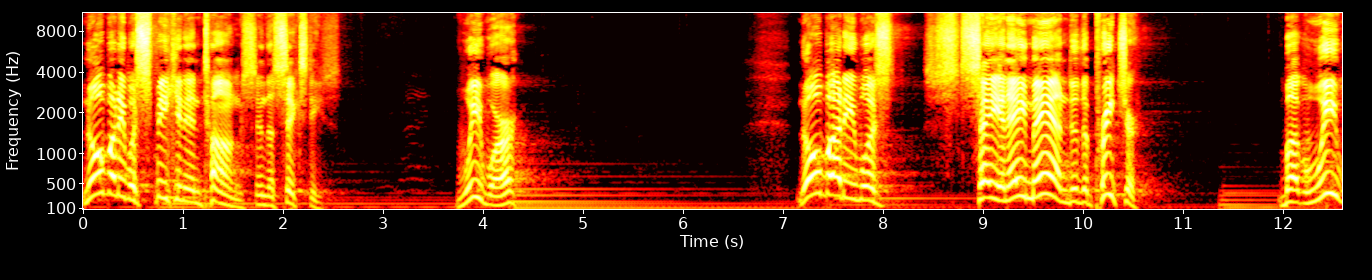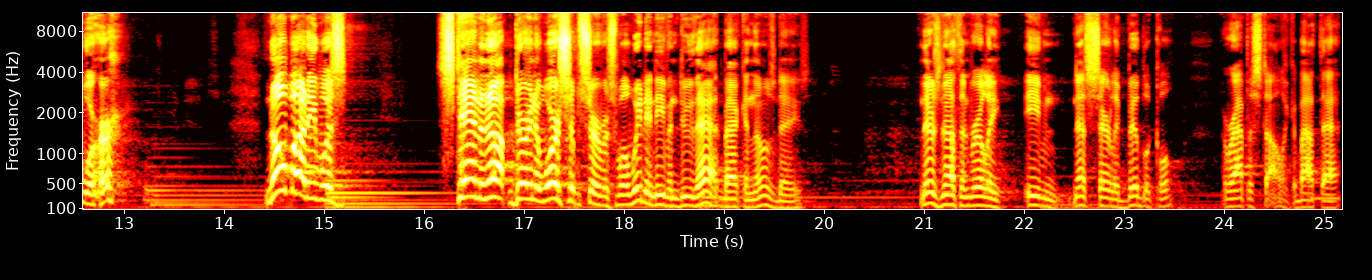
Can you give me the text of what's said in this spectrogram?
Nobody was speaking in tongues in the 60s. We were. Nobody was saying amen to the preacher, but we were. Nobody was standing up during the worship service. Well, we didn't even do that back in those days. There's nothing really even necessarily biblical or apostolic about that.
